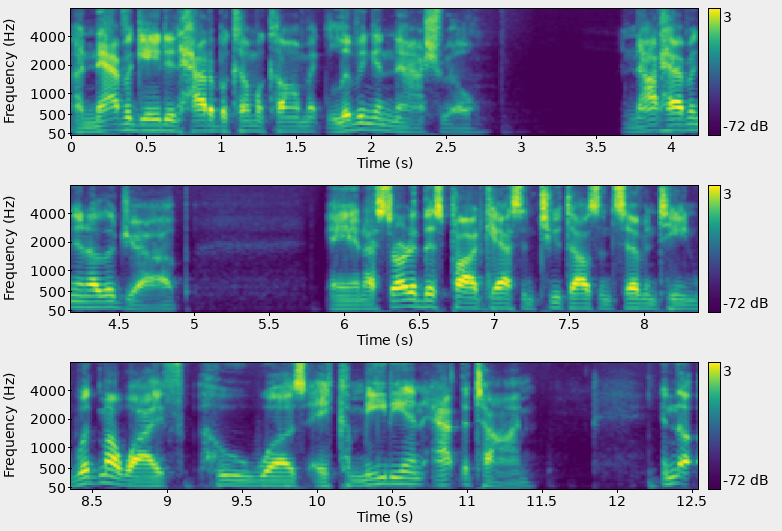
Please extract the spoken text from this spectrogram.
I navigated how to become a comic living in Nashville, not having another job. And I started this podcast in 2017 with my wife, who was a comedian at the time. In the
